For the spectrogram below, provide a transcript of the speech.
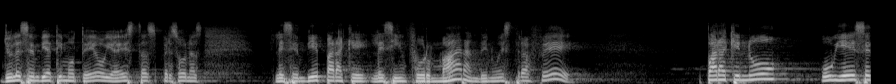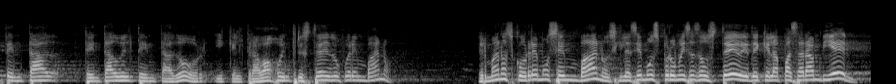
yo les envié a Timoteo y a estas personas, les envié para que les informaran de nuestra fe, para que no hubiese tentado, tentado el tentador y que el trabajo entre ustedes no fuera en vano. Hermanos, corremos en vano si le hacemos promesas a ustedes de que la pasarán bien.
